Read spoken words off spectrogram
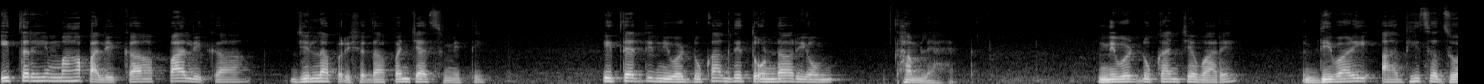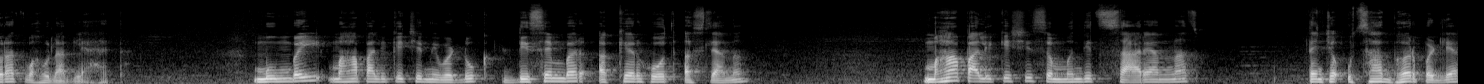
इतरही महापालिका पालिका जिल्हा परिषदा पंचायत समिती इत्यादी निवडणुका अगदी तोंडावर येऊन थांबल्या आहेत. निवडणुकांचे वारे दिवाळी आधीच जोरात वाहू लागले आहेत. मुंबई महापालिकेची निवडणूक डिसेंबर अखेर होत असल्यानं महापालिकेशी संबंधित साऱ्यांनाच त्यांच्या उत्साहात भर पडल्या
